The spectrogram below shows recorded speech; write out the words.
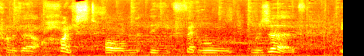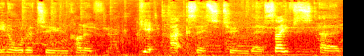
kind of a heist on the Federal Reserve in order to kind of get access to their safes and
